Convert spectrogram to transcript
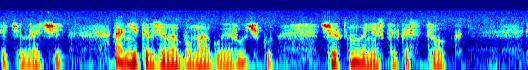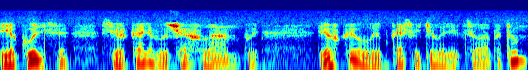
эти врачи. Анита взяла бумагу и ручку, черкнула несколько строк. Ее кольца сверкали в лучах лампы. Легкая улыбка осветила лицо, а потом...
